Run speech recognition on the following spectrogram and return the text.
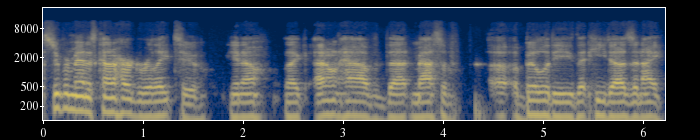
Superman is kind of hard to relate to. You know, like I don't have that massive uh, ability that he does, and I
